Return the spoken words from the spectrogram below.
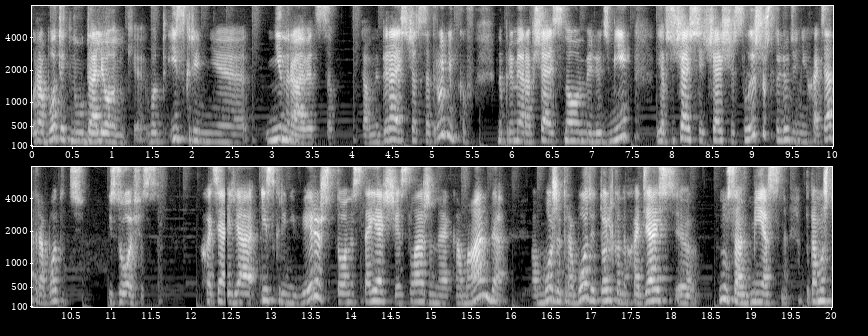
работать на удаленке. Вот искренне не нравится. Там, набирая сейчас сотрудников, например, общаясь с новыми людьми, я все чаще и чаще слышу, что люди не хотят работать из офиса. Хотя я искренне верю, что настоящая слаженная команда может работать только находясь э, ну, совместно. Потому что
